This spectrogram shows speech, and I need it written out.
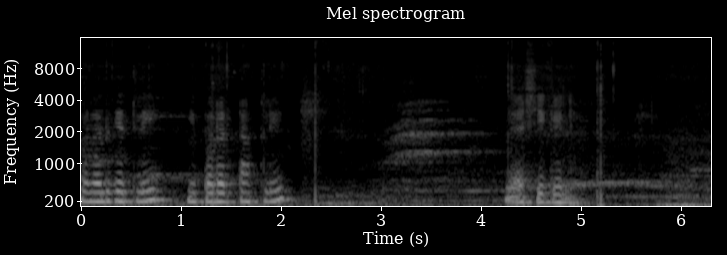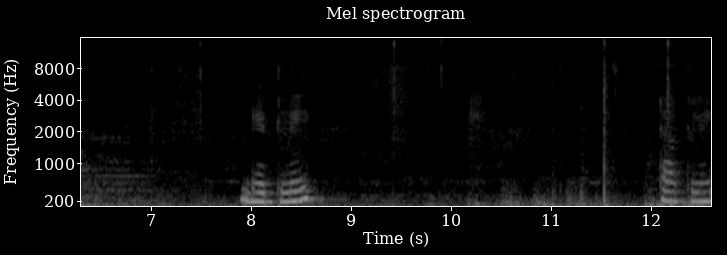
परत घेतली ही परत टाकली. अशी केली. घेतली. टाकली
